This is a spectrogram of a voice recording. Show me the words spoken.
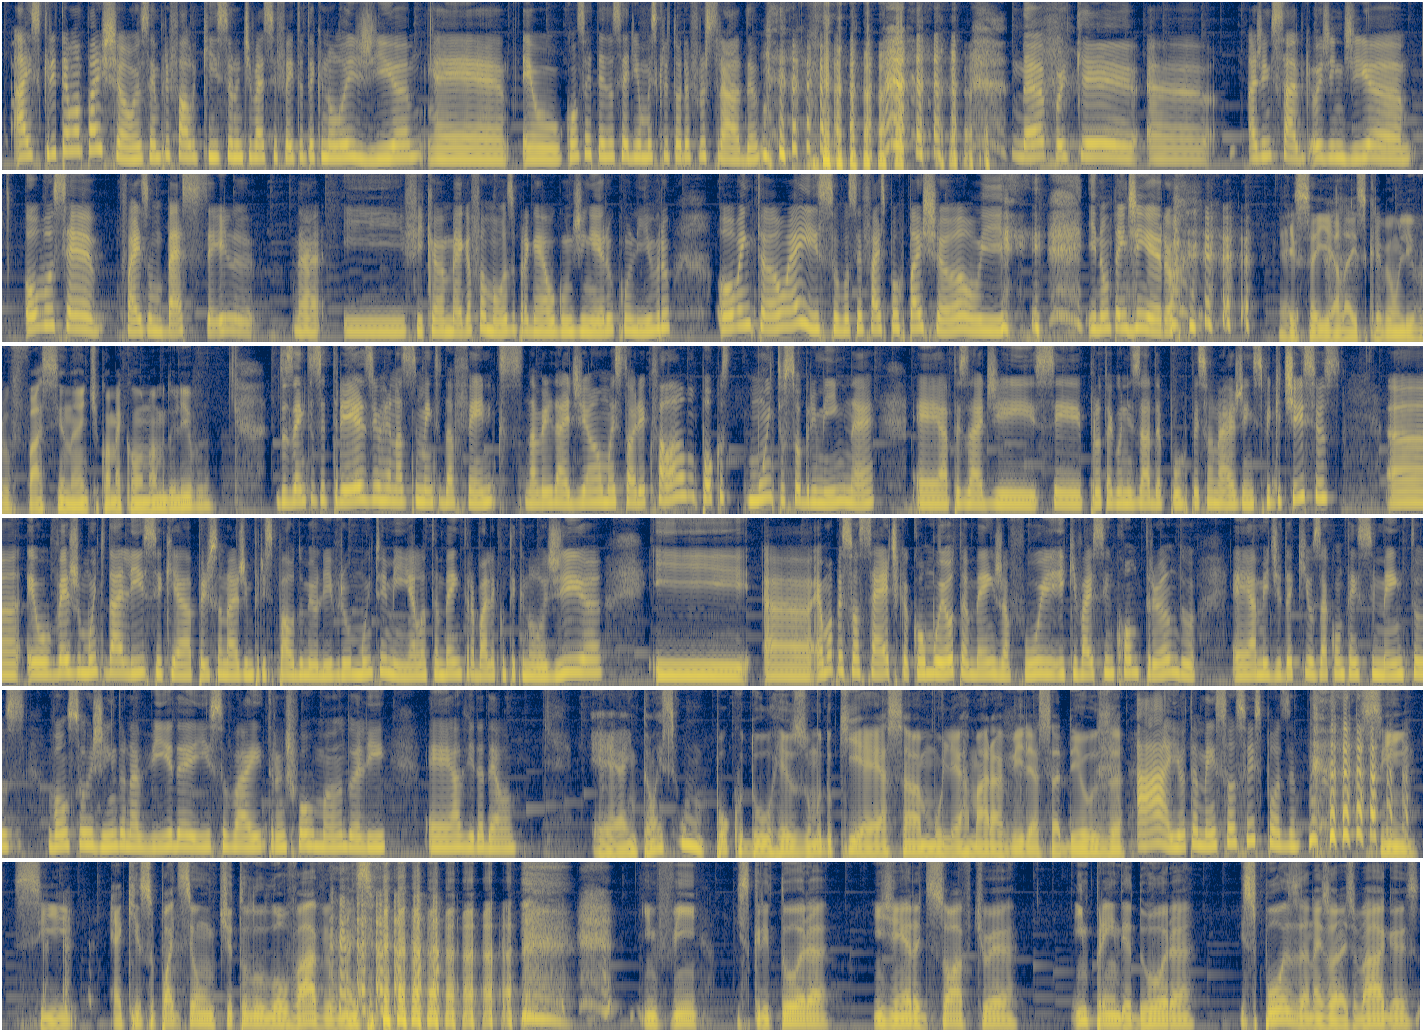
A escrita é uma paixão. Eu sempre falo que se eu não tivesse feito tecnologia, é, eu com certeza seria uma escritora frustrada. né? Porque é, a gente sabe que hoje em dia, ou você faz um best-seller, né? E fica mega famoso para ganhar algum dinheiro com o livro. Ou então é isso, você faz por paixão e, e não tem dinheiro. É isso aí. Ela escreveu um livro fascinante. Como é que é o nome do livro? 213, o Renascimento da Fênix. Na verdade, é uma história que fala um pouco, muito sobre mim, né? É, apesar de ser protagonizada por personagens fictícios, ah, eu vejo muito da Alice, que é a personagem principal do meu livro, muito em mim. Ela também trabalha com tecnologia e ah, é uma pessoa cética, como eu também já fui, e que vai se encontrando é, à medida que os acontecimentos vão surgindo na vida e isso vai transformando ali é, a vida dela. É, então esse é um pouco do resumo do que é essa Mulher Maravilha, essa deusa. Ah, e eu também sou sua esposa. Sim, se é que isso pode ser um título louvável, mas enfim, escritora, engenheira de software, empreendedora, esposa nas horas vagas,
